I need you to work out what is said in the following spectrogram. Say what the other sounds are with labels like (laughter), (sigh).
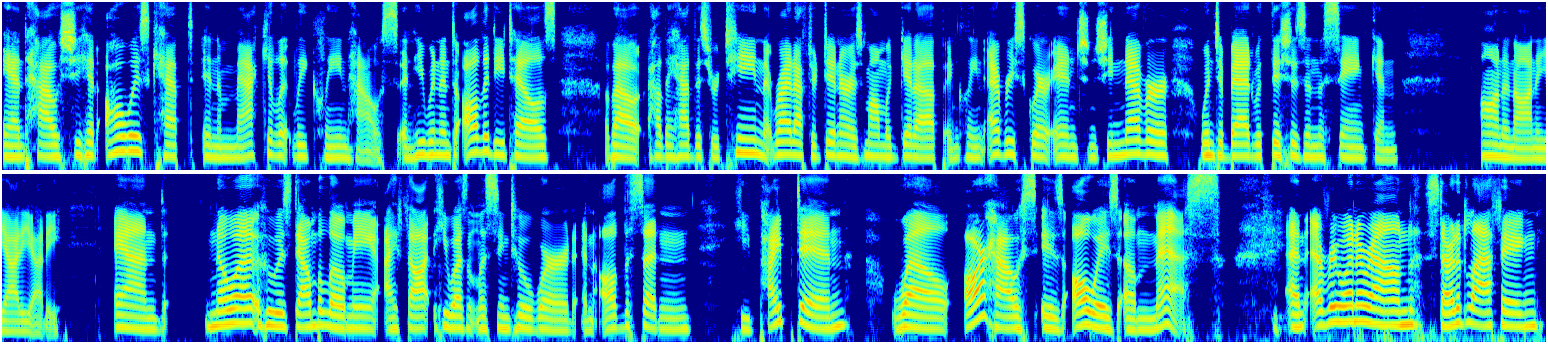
and how she had always kept an immaculately clean house. And he went into all the details about how they had this routine that right after dinner his mom would get up and clean every square inch and she never went to bed with dishes in the sink and on and on and yada yada. And Noah, who was down below me, I thought he wasn't listening to a word. And all of a sudden, he piped in, Well, our house is always a mess. and everyone around started laughing.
